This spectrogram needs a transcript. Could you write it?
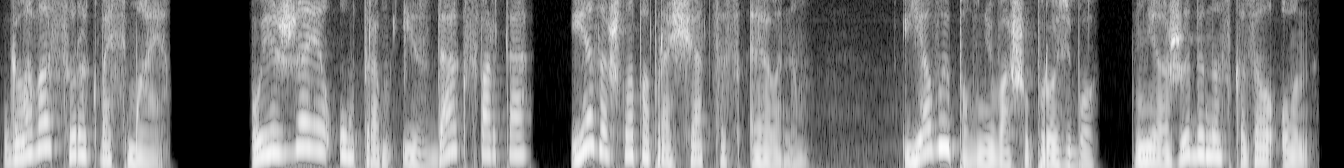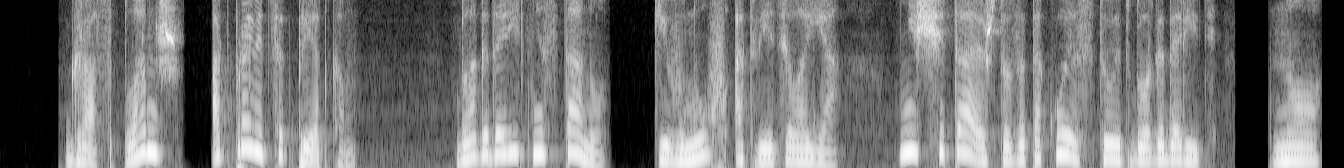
Глава 48. Уезжая утром из Даксфорта, я зашла попрощаться с Эваном. «Я выполню вашу просьбу», – неожиданно сказал он. «Грасс Планш отправится к предкам». «Благодарить не стану», – кивнув, ответила я. «Не считаю, что за такое стоит благодарить. Но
